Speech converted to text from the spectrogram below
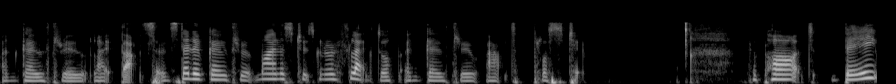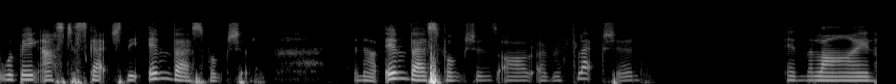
and go through like that. So instead of going through at minus 2 it's going to reflect up and go through at plus 2 for part B we're being asked to sketch the inverse function. Now inverse functions are a reflection in the line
